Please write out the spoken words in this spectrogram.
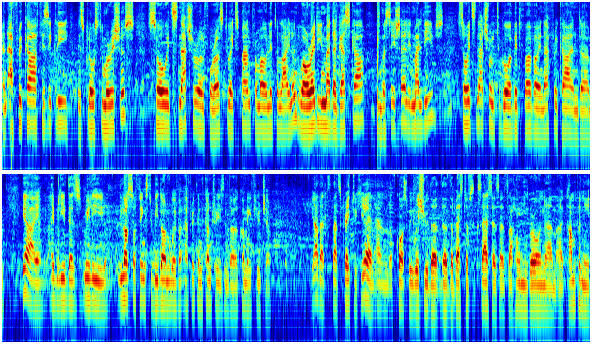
And Africa physically is close to Mauritius, so it's natural for us to expand from our little island. We're already in Madagascar, in the Seychelles, in Maldives, so it's natural to go a bit further in Africa. And um, yeah, I, I believe there's really lots of things to be done with African countries in the coming future. Yeah, that's that's great to hear, and, and of course we wish you the, the, the, best of success as, as a homegrown um, company.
